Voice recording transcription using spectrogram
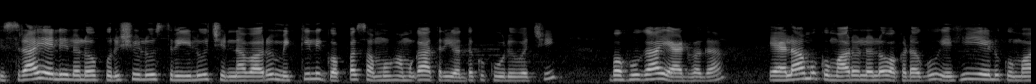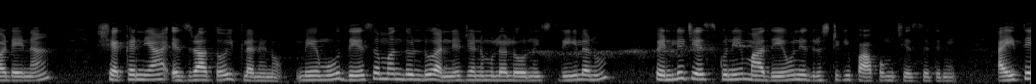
ఇస్రాయేలీలలో పురుషులు స్త్రీలు చిన్నవారు మిక్కిలి గొప్ప సమూహముగా అతని యొద్దకు కూడి వచ్చి బహుగా ఏడ్వగా ఏలాము కుమారులలో ఒకడగు ఎహియేలు కుమారుడైన షెకన్య ఎజ్రాతో ఇట్లనెను. మేము దేశమందుండు అన్యజనములలోని స్త్రీలను పెళ్ళి చేసుకుని మా దేవుని దృష్టికి పాపము చేసేతిమి అయితే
